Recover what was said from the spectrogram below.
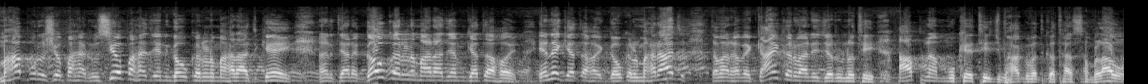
મહાપુરુષો પાસે, ઋષિઓ પાસે જઈને ગૌકર્ણ મહારાજ કહે, અને ત્યારે ગૌકર્ણ મહારાજ એમ કહેતા હોય, એને કહેતા હોય, ગૌકર્ણ મહારાજ, તમારે હવે કાંઈ કરવાની જરૂર નથી. આપના મુખેથી જ ભાગવત કથા સંભળાવો.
